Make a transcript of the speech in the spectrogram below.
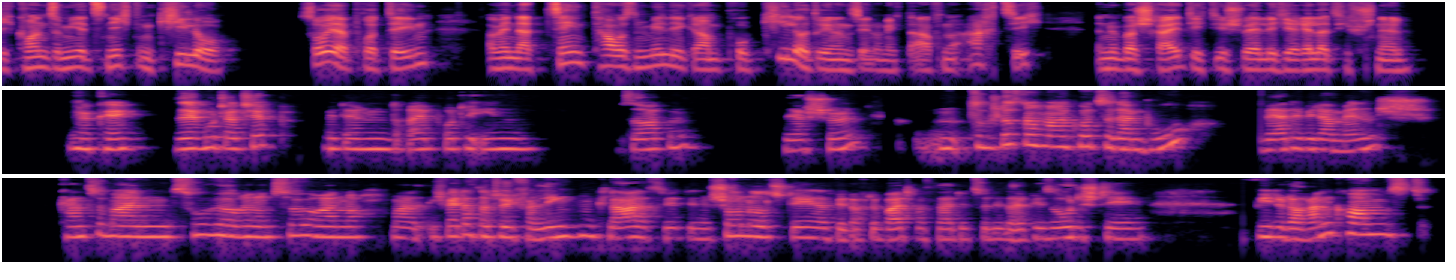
Ich konsumiere jetzt nicht ein Kilo Sojaprotein, aber wenn da 10.000 Milligramm pro Kilo drinnen sind und ich darf nur 80, dann überschreite ich die Schwelle hier relativ schnell. Okay, sehr guter Tipp mit den drei Proteinsorten. Sehr schön. Zum Schluss noch mal kurz zu deinem Buch. Werde wieder Mensch. Kannst du meinen Zuhörerinnen und Zuhörern noch mal, ich werde das natürlich verlinken, klar, das wird in den Shownotes stehen, das wird auf der Beitragsseite zu dieser Episode stehen, wie du da rankommst.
